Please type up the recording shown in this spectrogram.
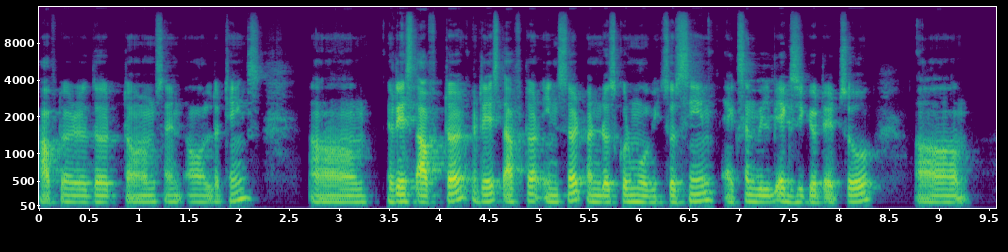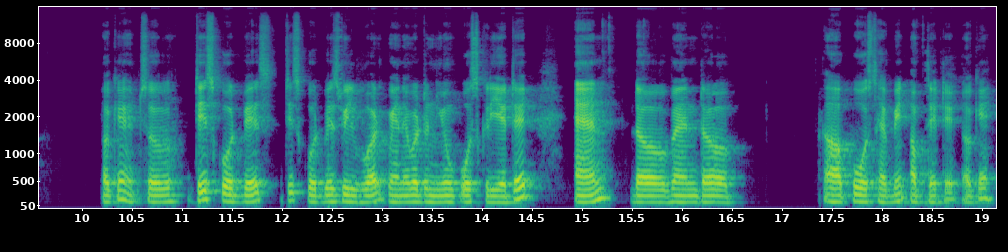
after the terms and all the things um, rest after rest after insert underscore movie. So same action will be executed. So um, okay. So this code base this code base will work whenever the new post created and the when the uh, post have been updated okay?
